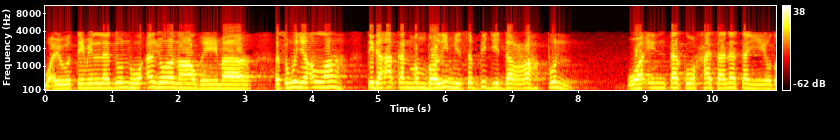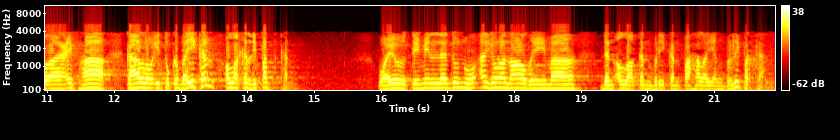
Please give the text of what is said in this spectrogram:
wa yuti min ladunhu ajran 'azima. Sesungguhnya Allah tidak akan membolimi sebiji darah pun Wa in taku hasanatan yudha'ifha. Kalau itu kebaikan, Allah akan lipatkan. Wa yuti min ladunhu ajran 'azima dan Allah akan berikan pahala yang berlipat kali.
